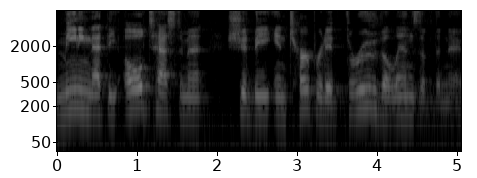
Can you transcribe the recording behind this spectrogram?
meaning that the Old Testament should be interpreted through the lens of the New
